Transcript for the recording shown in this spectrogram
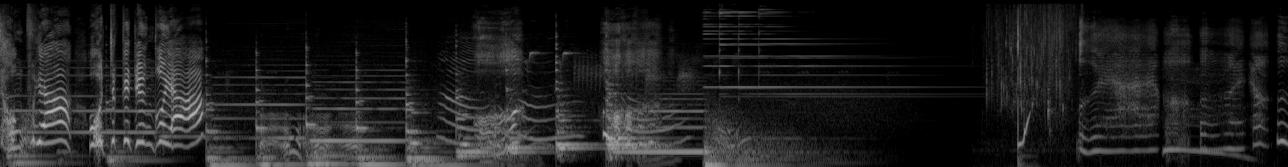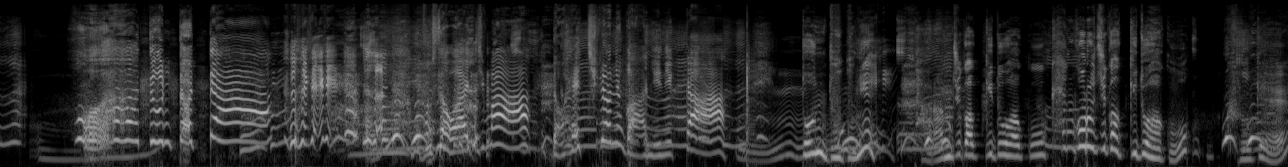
덩프야 어떻게 된 거야? 아니니까 넌 누구니? 다람쥐 같기도 하고 캥거루쥐 같기도 하고. 그러게.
